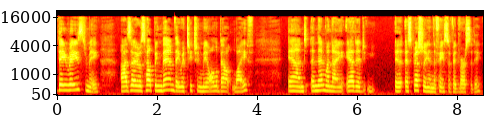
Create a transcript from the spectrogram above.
they raised me. As I was helping them, they were teaching me all about life. And and then when I added especially in the face of adversity.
